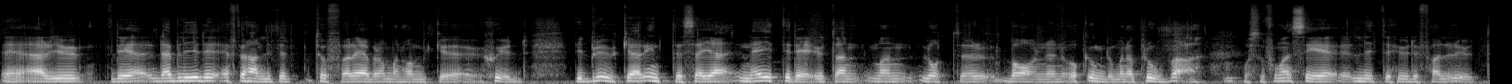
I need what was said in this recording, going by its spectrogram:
eh, är ju, det, där blir det efterhand lite tuffare även om man har mycket skydd. Vi brukar inte säga nej till det utan man låter barnen och ungdomarna prova. Och så får man se lite hur det faller ut.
